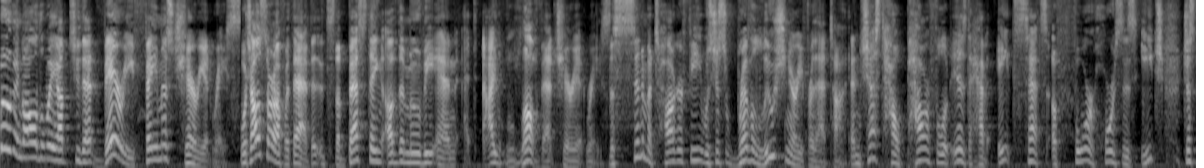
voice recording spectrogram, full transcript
moving all the way up to that very famous chariot race. Which I'll start off with that. It's the best thing of the movie, and I love that chariot race. The cinematography was just revolutionary for that time, and just how powerful it is to have eight sets of four horses each, just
